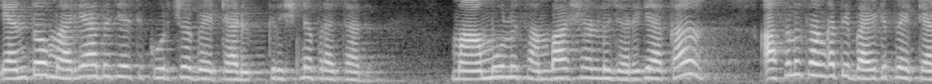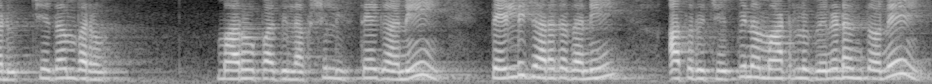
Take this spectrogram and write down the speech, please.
ఎంతో మర్యాద చేసి కూర్చోబెట్టాడు కృష్ణప్రసాద్. మామూలు సంభాషణలు జరిగాక అసలు సంగతి బయటపెట్టాడు చిదంబరం. మరో పది లక్షలు ఇస్తే గాని పెళ్ళి జరగదని అతడు చెప్పిన మాటలు వినడంతోనే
